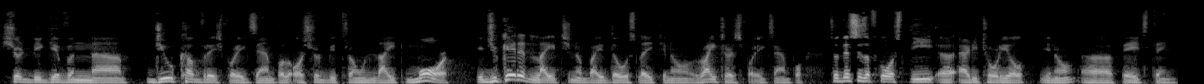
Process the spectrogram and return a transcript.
should be given due coverage, for example, or should be thrown light more, educated light, you know, by those like, you know, writers, for example. So this is, of course, the editorial, you know, uh, page thing.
